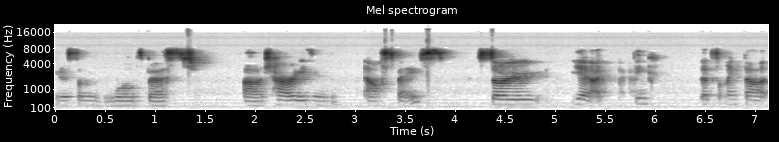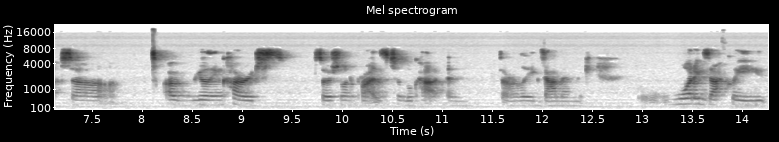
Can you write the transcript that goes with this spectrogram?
you know some of the world's best uh, charities in our space. So yeah, I, I think that's something that uh, I would really encourage social enterprises to look at and thoroughly examine. What exactly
